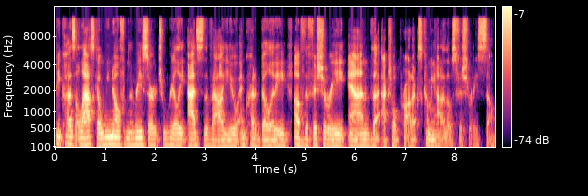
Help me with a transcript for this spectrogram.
because Alaska, we know from the research, really adds to the value and credibility of the fishery and the actual products coming out of those fisheries. So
